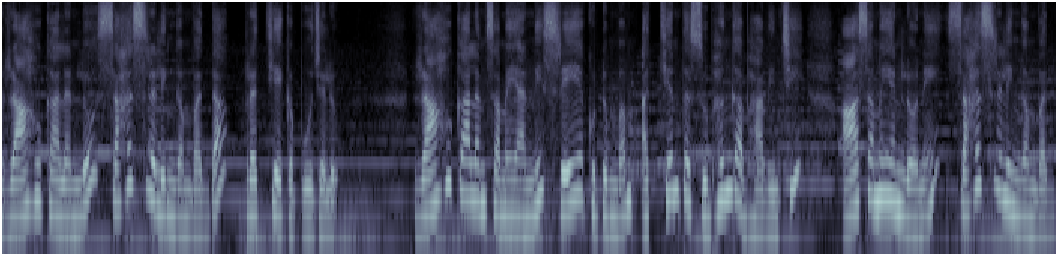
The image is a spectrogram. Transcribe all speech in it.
రాహుకాలంలో సహస్రలింగం వద్ద ప్రత్యేక పూజలు. రాహుకాలం సమయాన్ని శ్రేయ కుటుంబం అత్యంత శుభంగా భావించి ఆ సమయంలోనే సహస్రలింగం వద్ద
